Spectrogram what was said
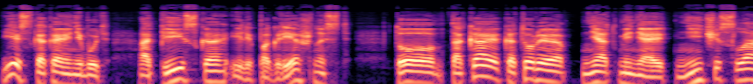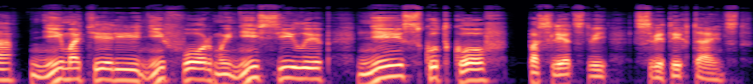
есть какая-нибудь описка или погрешность, то такая, которая не отменяет ни числа, ни материи, ни формы, ни силы, ни скутков последствий святых таинств.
